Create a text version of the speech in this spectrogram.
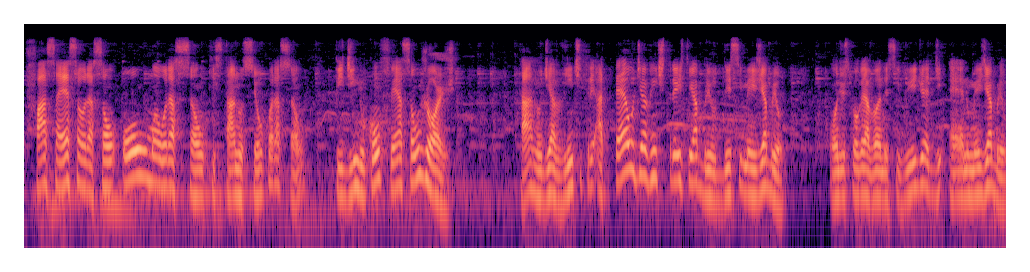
faça essa oração ou uma oração que está no seu coração, pedindo com fé a São Jorge, tá? No dia 23 até o dia 23 de abril desse mês de abril, onde eu estou gravando esse vídeo é, de, é no mês de abril.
